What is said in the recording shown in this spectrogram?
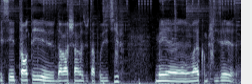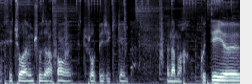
essayer de tenter euh, d'arracher un résultat positif. Mais euh, ouais, comme je disais, c'est toujours la même chose à la fin. ouais. C'est toujours le PSG qui gagne. On a marre. Côté euh,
